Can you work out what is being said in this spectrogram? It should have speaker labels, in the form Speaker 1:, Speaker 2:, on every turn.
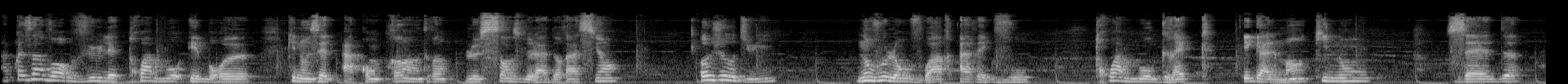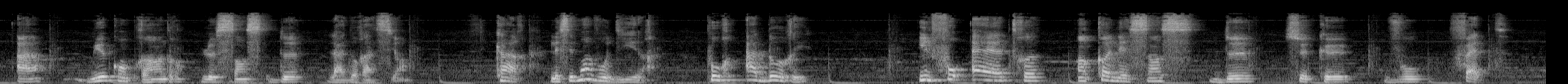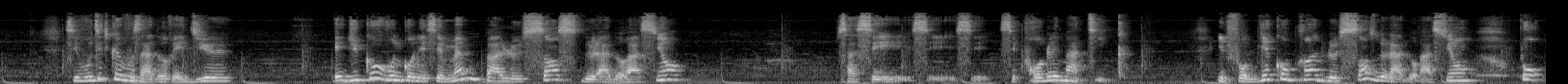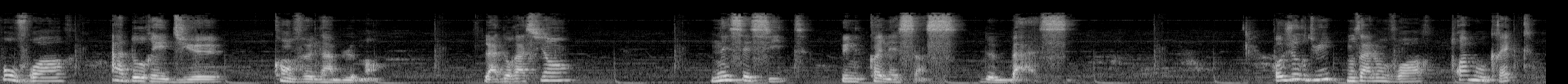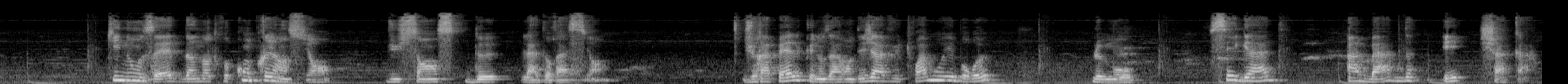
Speaker 1: Après avoir vu les trois mots hébreux qui nous aident à comprendre le sens de l'adoration, aujourd'hui, nous voulons voir avec vous trois mots grecs également qui nous aident à mieux comprendre le sens de l'adoration. Car, laissez-moi vous dire, pour adorer, il faut être en connaissance de ce que vous faites. Si vous dites que vous adorez Dieu, et du coup vous ne connaissez même pas le sens de l'adoration, ça c'est problématique. Il faut bien comprendre le sens de l'adoration pour pouvoir adorer Dieu convenablement. L'adoration nécessite une connaissance de base. Aujourd'hui, nous allons voir trois mots grecs qui nous aident dans notre compréhension du sens de l'adoration. Je rappelle que nous avons déjà vu trois mots hébreux, le mot Segad, Abad et Shaka.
